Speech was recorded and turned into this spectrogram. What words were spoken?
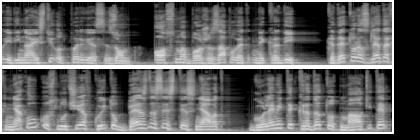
11 от първия сезон Осма Божа заповед не кради, където разгледах няколко случая, в които без да се стесняват, големите крадат от малките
